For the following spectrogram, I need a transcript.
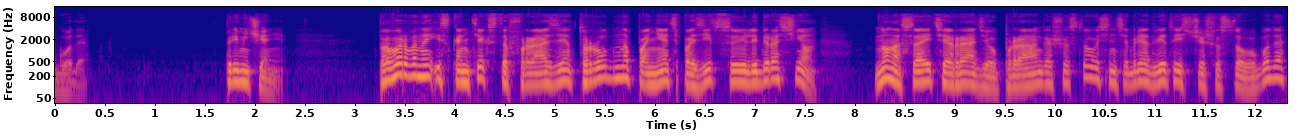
года. Примечание. По вырванной из контекста фразе трудно понять позицию Либерасьон, но на сайте Радио Прага 6 сентября 2006 года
